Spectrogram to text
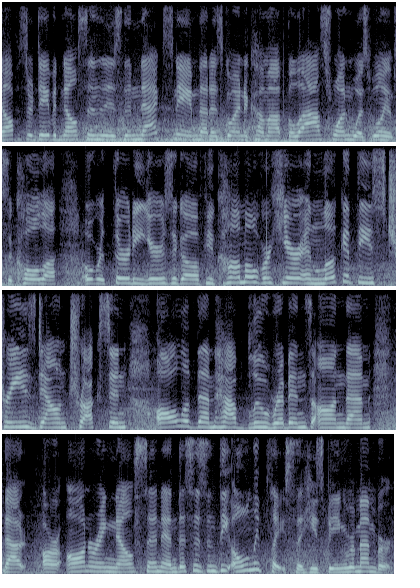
Officer David Nelson is the next name that is going to come up. The last one was William Sokola over 30 years ago. If you come over here and look at these trees down Truxtun, all of them have blue ribbons on them that are honoring Nelson, and this isn't the only place that he's being remembered.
